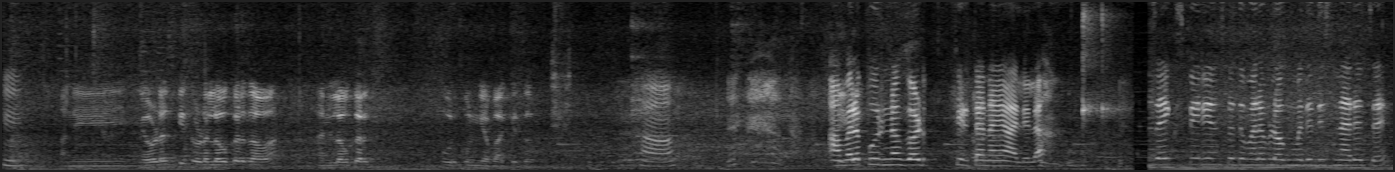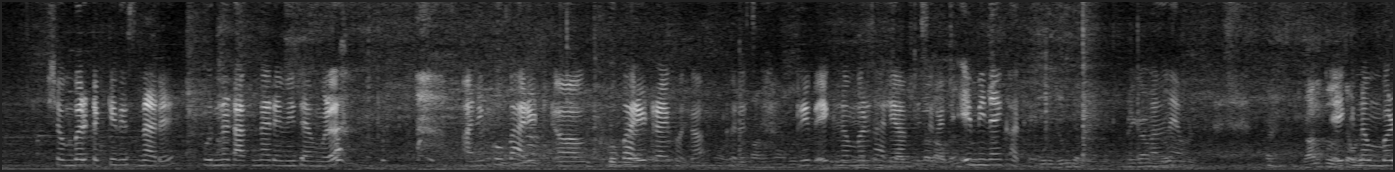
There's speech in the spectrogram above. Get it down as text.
हम्म. आणि एवढंच की थोडं लवकर जावा आणि लवकर उरकून घ्या बाकीचं. हां. आम्हाला पूर्ण गड फिरता नाही आलेला. माझा एक्सपिरियन्स तर तुम्हाला ब्लॉगमध्ये दिसणारच आहे. शंभर टक्के दिसणार आहे. पूर्ण टाकणार आहे मी त्यामुळं. आणि खूप भारी खूप भारी ट्रॅक होता खरंच. ट्रिप एक नंबर झाली आमची सगळ्याची. ए मी नाही खाते मला नाही आवडत. एक नंबर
